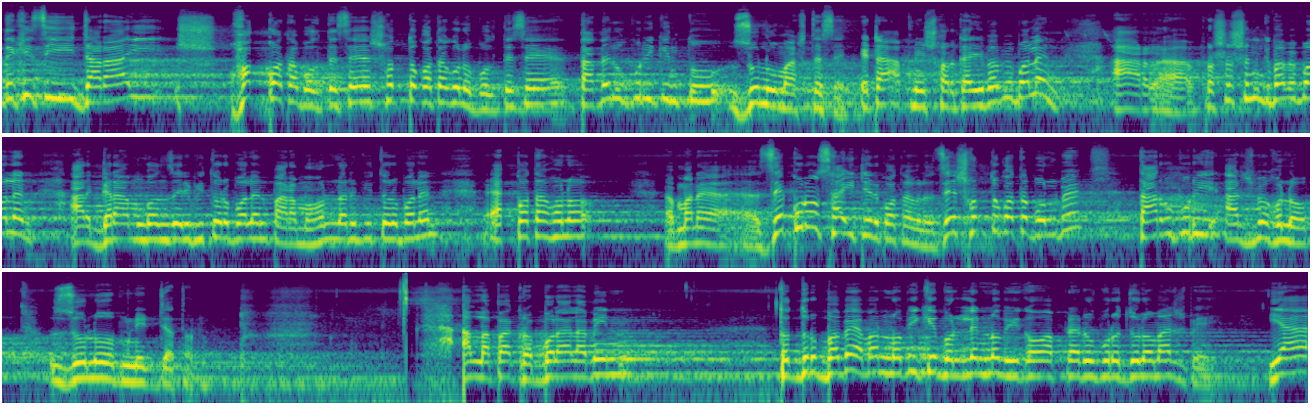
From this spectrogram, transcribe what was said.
করে দেখেছি, যারাই হক কথা বলতেছে, সত্য কথাগুলো বলতেছে, তাদের উপরই কিন্তু জুলুম আসতেছে। এটা আপনি সরকারিভাবে বলেন, আর প্রশাসনিকভাবে বলেন, আর গ্রামগঞ্জের ভিতর বলেন, পাড়া মহল্লার ভিতর বলেন, এক কথা হলো মানে যে কোনো সাইটের কথা হলো, যে সত্য কথা বলবে, তার উপরই আসবে হলো জুলুম নির্যাতন। আল্লাহ পাক রব্বুল আলমিন তদ্রুপভাবে আমার নবীকে বললেন, নবী আপনার উপর জুলুম আসবে। ইয়া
